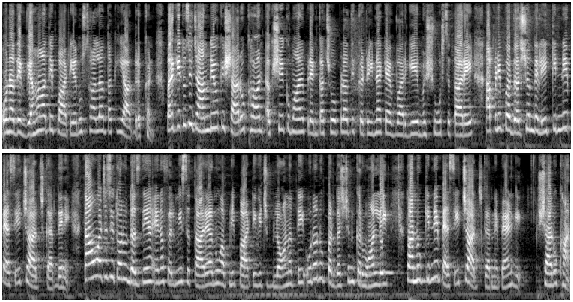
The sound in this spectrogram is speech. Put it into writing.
ਉਹਨਾਂ ਦੇ ਵਿਆਹਾਂ ਅਤੇ ਪਾਰਟੀਆਂ ਨੂੰ ਸਾਲਾਂ ਤੱਕ ਯਾਦ ਰੱਖਣ। ਪਰ ਕੀ ਤੁਸੀਂ ਜਾਣਦੇ ਹੋ ਕਿ ਸ਼ਾਹਰੁਖ ਖਾਨ, ਅਕਸ਼ੇ ਕੁਮਾਰ, ਪ੍ਰਿਯੰਕਾ ਚੋਪੜਾ ਤੇ ਕਟਰੀਨਾ ਕੈਫ ਵਰਗੇ ਮਸ਼ਹੂਰ ਸਿਤਾਰੇ ਆਪਣੇ ਪ੍ਰਦਰਸ਼ਨ ਦੇ ਲਈ ਕਿੰਨੇ ਪੈਸੇ ਚਾਰਜ ਕਰਦੇ ਨੇ? ਤਾਂ ਉਹ ਅੱਜ ਅਸੀਂ ਤੁਹਾਨੂੰ ਦੱਸਦੇ ਹਾਂ, ਇਹਨਾਂ ਫਿਲਮੀ ਸਿਤਾਰਿਆਂ ਨੂੰ ਆਪਣੀ ਪਾਰਟੀ ਵਿੱਚ ਬੁਲਾਉਣ ਅਤੇ ਉਹਨਾਂ ਨੂੰ ਪ੍ਰਦਰਸ਼ਨ ਕਰਵਾਉਣ ਲਈ ਤੁਹਾਨੂੰ ਕਿੰਨੇ ਪੈਸੇ ਚਾਰਜ ਕਰਨੇ ਪੈਣਗੇ? ਸ਼ਾਹਰੁਖ ਖਾਨ,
